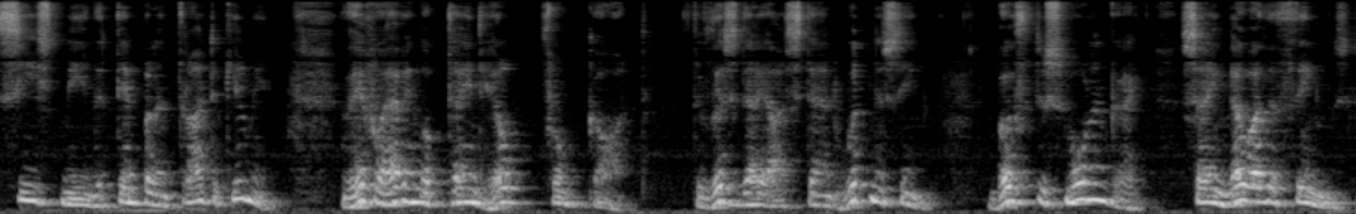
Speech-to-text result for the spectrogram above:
seized me in the temple and tried to kill me. Therefore, having obtained help from God, to this day I stand witnessing both to small and great, saying no other things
